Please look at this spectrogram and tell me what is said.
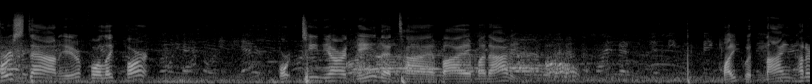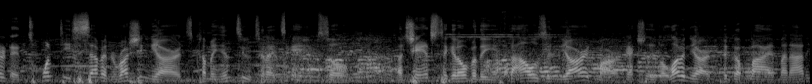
first down here for Lake Park. 14-yard gain that time by Minotti. Mike with 927 rushing yards coming into tonight's game. So a chance to get over the 1,000-yard mark. Actually, an 11-yard pickup by Minotti.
